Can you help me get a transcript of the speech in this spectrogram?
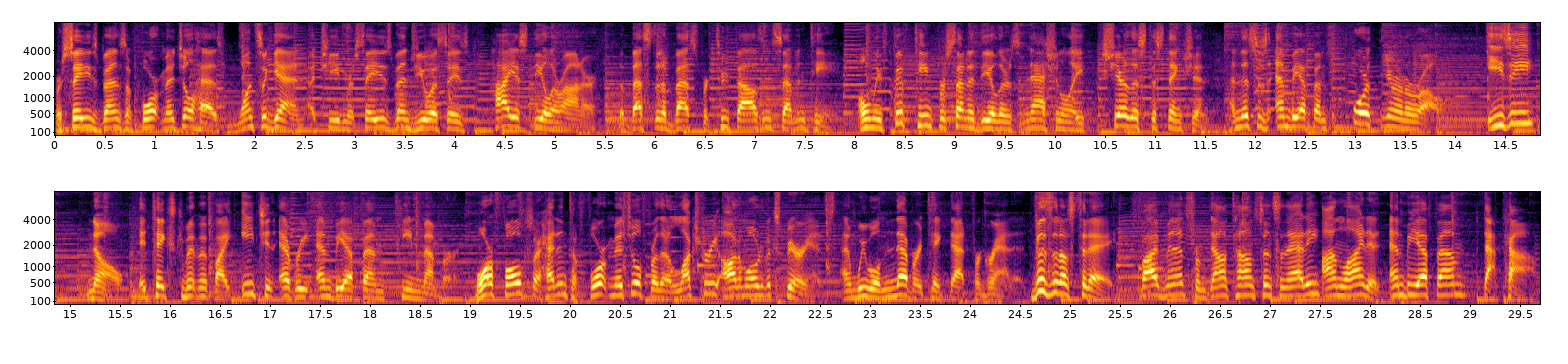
Mercedes-Benz of Fort Mitchell has once again achieved Mercedes-Benz USA's highest dealer honor, the best of the best for 2017. Only 15% of dealers nationally share this distinction, and this is MBFM's fourth year in a row. Easy? No, it takes commitment by each and every MBFM team member. More folks are heading to Fort Mitchell for their luxury automotive experience, and we will never take that for granted. Visit us today, five minutes from downtown Cincinnati, online at mbfm.com.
